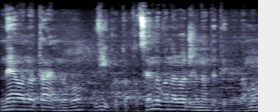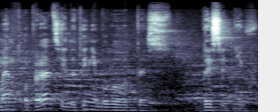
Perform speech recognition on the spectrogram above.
неонатального віку, тобто це новонароджена дитина. На момент операції дитині було десь 10 днів.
